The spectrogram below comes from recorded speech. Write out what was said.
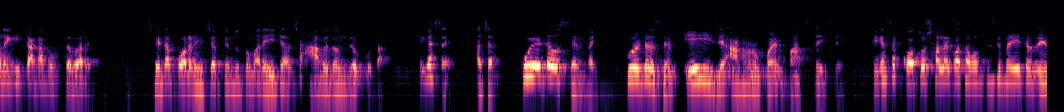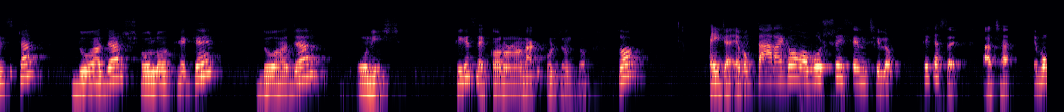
অনেকেই কাটা পড়তে পারে। সেটা পরের হিসাব, কিন্তু তোমার এইটা হচ্ছে আবেদন যোগ্যতা ঠিক আছে? আচ্ছা কুয়েটাও সেম ভাই। কুয়েটাও সেম এই যে আঠারো পয়েন্ট পাঁচ চাইছে, ঠিক আছে? কত সালের কথা বলতেছি ভাই? এটা রেঞ্জটা দু হাজার ষোলো থেকে দু হাজার উনিশ, ঠিক আছে? করোনার আগ পর্যন্ত। তো এইটা, এবং তার আগেও অবশ্যই সেম ছিল, ঠিক আছে? আচ্ছা এবং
